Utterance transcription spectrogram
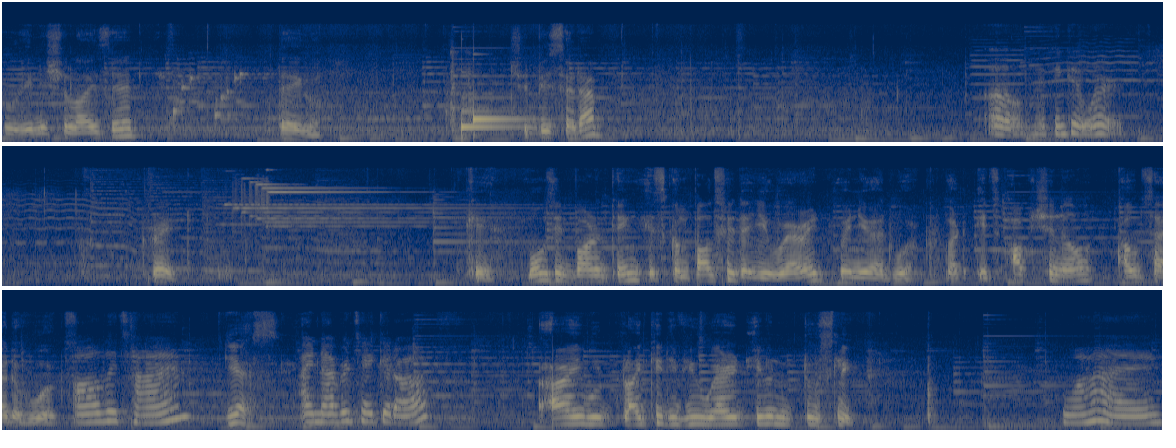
We'll initialize it. There you go. Should be set up. oh, I think it worked. Great. Okay, most important thing is compulsory that you wear it when you're at work, but it's optional outside of work. All the time? Yes, I never take it off? I would like it if you wear it even to sleep Why?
